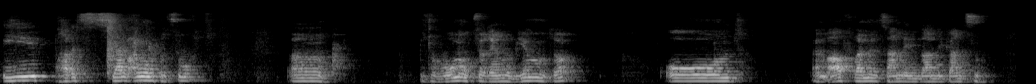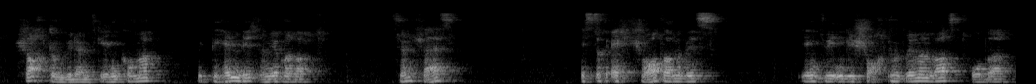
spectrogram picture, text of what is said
Ich habe sehr lange versucht, äh, ein Wohnung zu renovieren und so. Und beim Aufräumen sind ihm dann die ganzen Schachteln wieder entgegengekommen mit den Handys und ich habe mir gedacht, so ein Scheiß, ist doch echt schade, wenn man das irgendwie in die Schachteln drinnen lässt oder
